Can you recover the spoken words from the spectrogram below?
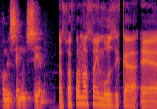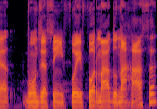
comecei muito cedo. A sua formação em música é vamos dizer assim, foi formado na raça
